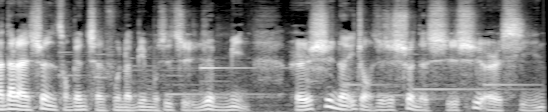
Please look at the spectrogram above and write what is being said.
那当然，顺从跟臣服呢，并不是指认命，而是呢一种就是顺着时势而行。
